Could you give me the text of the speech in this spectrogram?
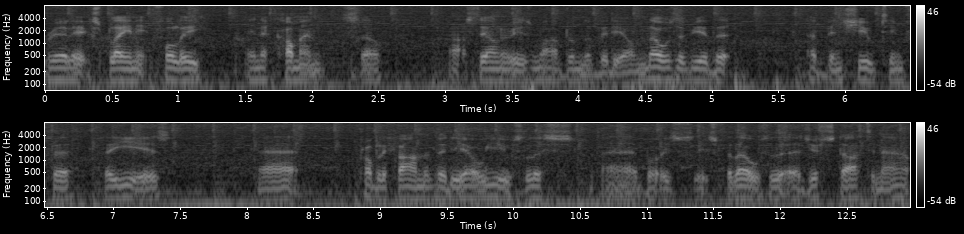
really explain it fully in a comment, so that's the only reason why I've done the video. And those of you that have been shooting for, for years uh, probably found the video useless, uh, but it's, it's for those that are just starting out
